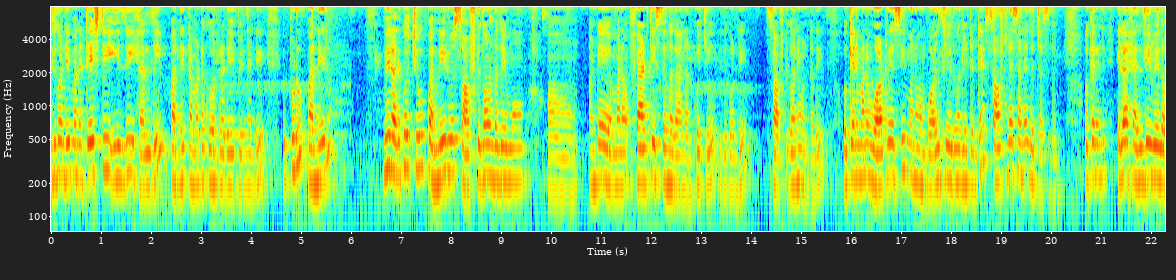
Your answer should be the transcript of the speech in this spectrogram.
ఇదిగోండి మన tasty easy healthy paneer tomato కూర రెడీ అయిపోయిందండి. ఇప్పుడు పన్నీరు. మీరు అనుకోవచ్చు పన్నీరు సాఫ్ట్గా ఉండదేమో. అంటే మనం ఫ్యాట్ తీస్తాం కదా అని అనుకోవచ్చు. ఇదిగోండి సాఫ్ట్గానే ఉంటుంది. ఓకేనా మనం వాటర్ వేసి మనం బాయిల్ చేయడం వల్ల ఏంటంటే సాఫ్ట్నెస్ అనేది వచ్చేస్తుందండి. ఓకేనండి. ఇలా హెల్దీ వేలో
